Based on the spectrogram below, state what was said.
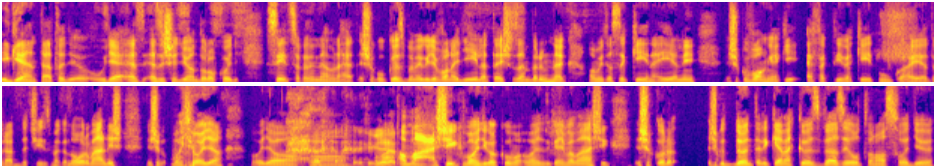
igen, tehát hogy ugye ez, ez is egy olyan dolog, hogy szétszakadni nem lehet. És akkor közben még ugye van egy élete is az emberünknek, amit azt kéne élni, és akkor van neki effektíve két munkahelye, drop the cheese, meg a normális, és vagy, vagy, a, vagy a, a, a, a másik, mondjuk akkor mondjuk a másik, és akkor és akkor dönteni kell, meg közben azért ott van az, hogy,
